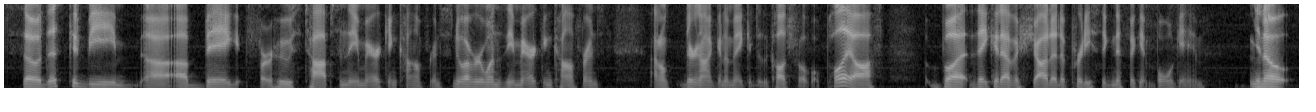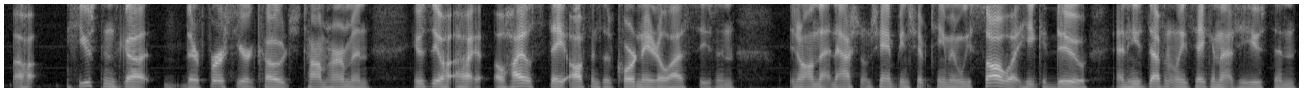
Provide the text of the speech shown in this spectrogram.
So this could be uh, a big for who's tops in the American Conference. Whoever wins the American Conference, I don't. They're not going to make it to the college football playoff, but they could have a shot at a pretty significant bowl game. you know, uh, Houston's got their first year coach, Tom Herman. He was the Ohio, State offensive coordinator last season, you know, on that national championship team, and we saw what he could do. And he's definitely taken that to Houston,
